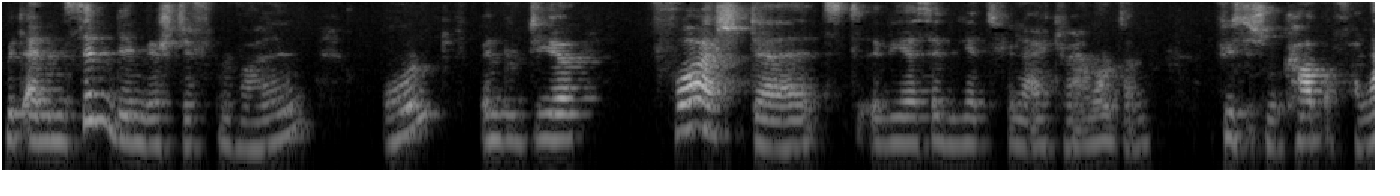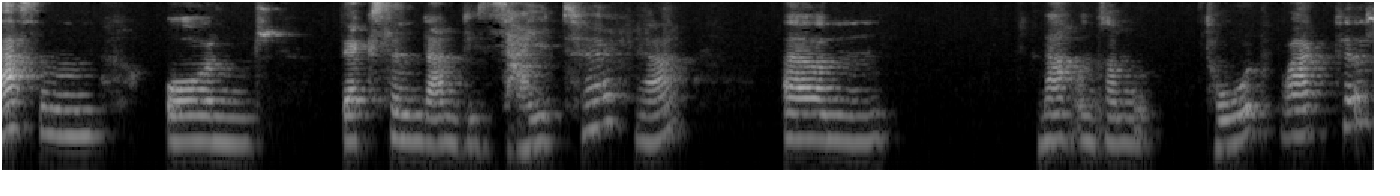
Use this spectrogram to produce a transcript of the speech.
mit einem Sinn, den wir stiften wollen. Und wenn du dir vorstellst, wir sind jetzt vielleicht, wir haben unseren physischen Körper verlassen und wechseln dann die Seite, ja, ähm, nach unserem Tod praktisch,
